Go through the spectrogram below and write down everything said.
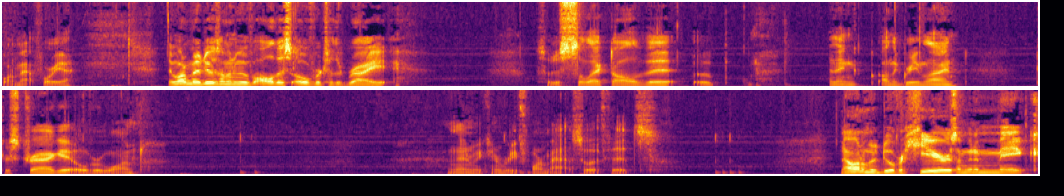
format for you. Then what I'm going to do is I'm going to move all this over to the right. So just select all of it. And then on the green line, just drag it over one and then we can reformat so it fits. Now what I'm going to do over here is I'm going to make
